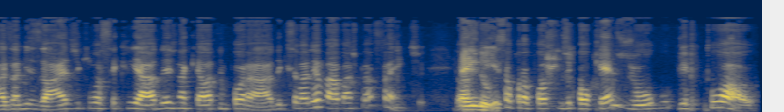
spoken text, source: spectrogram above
as amizades que vão ser criadas naquela temporada e que você vai levar mais para frente. Eu acho que isso é o propósito de qualquer jogo virtual.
